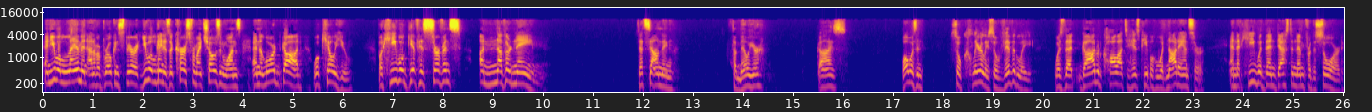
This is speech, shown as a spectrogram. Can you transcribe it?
And you will lament out of a broken spirit. You will lean as a curse for my chosen ones, and the Lord God will kill you. But he will give his servants another name. Is that sounding familiar, guys? What was in so clearly, so vividly, was that God would call out to his people who would not answer, and that he would then destine them for the sword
